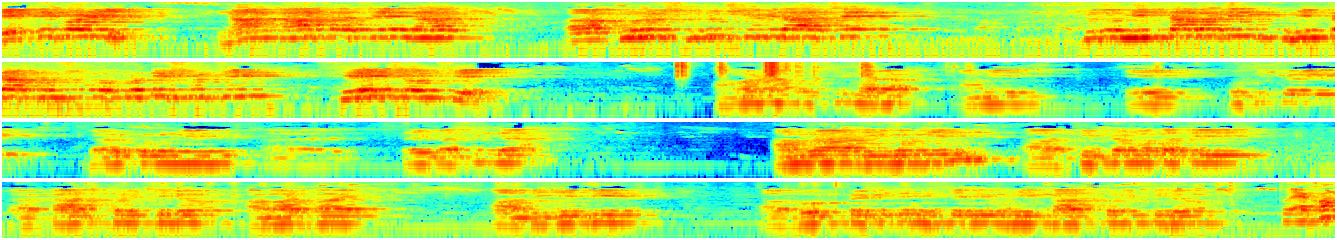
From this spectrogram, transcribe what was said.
দেখতে পারি, না কাজ আছে, না কোনো সুযোগ সুবিধা আছে শুধু মিথ্যাবাদী, মিথ্যা প্রতিশ্রুতি, সেই চলছে। আমার নাম পশ্চিমারা আমি এই অতিচরি জলকলোনির স্থায়ী বাসিন্দা। আমরা দীর্ঘদিন তীব্রমতাতে কাজ করেছিল। আমার ভাই বিজেপির ভোট প্রেসিডেন্ট হিসেবে উনি কাজ করেছিল। তো এখন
